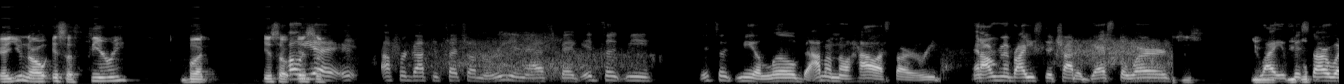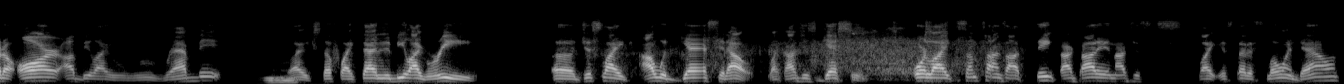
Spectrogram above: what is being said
and you know, it's a theory, but it's a. Oh it's yeah, a, it, I forgot to touch on the reading aspect. It took me, it took me a little bit. I don't know how I started reading, and I remember I used to try to guess the words. Just, you, like if you, it started with an R, I'd be like rabbit, mm-hmm. like stuff like that, and it'd be like read. Uh, just like I would guess it out, like I just guess it, or like sometimes I think I got it and I just like instead of slowing down,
